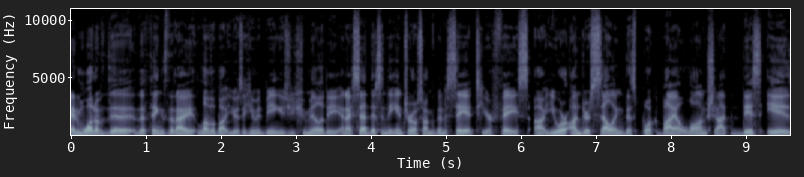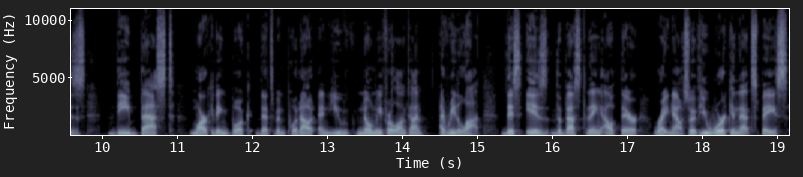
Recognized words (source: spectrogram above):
And one of the the things that I love about you as a human being is your humility. And I said this in the intro, so I'm going to say it to your face. Uh, you are underselling this book by a long shot. This is the best marketing book that's been put out. And you've known me for a long time. I read a lot. This is the best thing out there right now. So if you work in that space,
